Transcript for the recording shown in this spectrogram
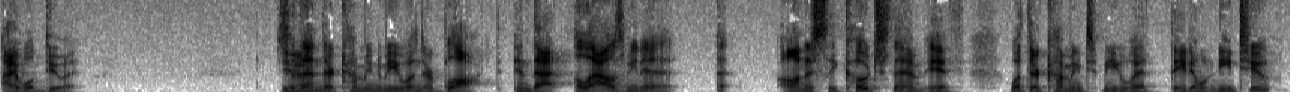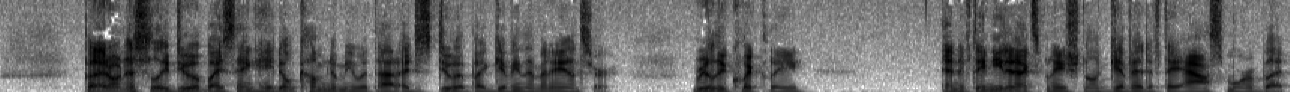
I will do it. So Yeah. then they're coming to me when they're blocked. And that allows me to uh, honestly coach them if what they're coming to me with they don't need to. But I don't necessarily do it by saying, "Hey, don't come to me with that." I just do it by giving them an answer. Really quickly. And if they need an explanation, I'll give it if they ask more. But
